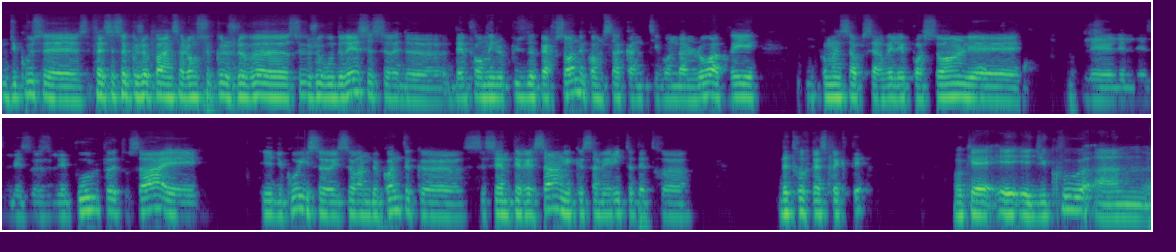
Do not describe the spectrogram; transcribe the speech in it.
du coup, c'est ce que je pense. Alors, ce que je veux, ce que je voudrais, ce serait d'informer le plus de personnes. Comme ça, quand ils vont dans l'eau, après, ils commencent à observer les poissons, les, les, les, les poulpes, tout ça. Et, et du coup, ils se, ils se, rendent compte que c'est intéressant et que ça mérite d'être respecté. Ok, et, et, du coup, euh,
